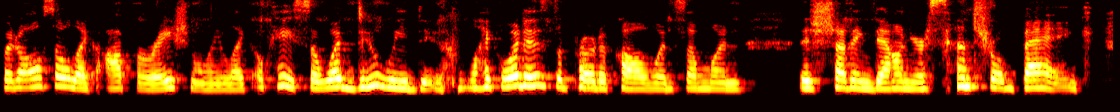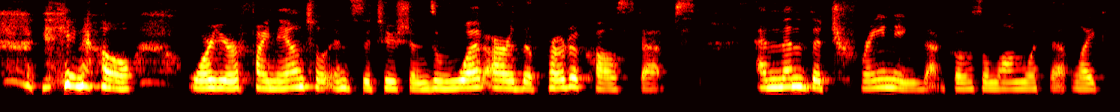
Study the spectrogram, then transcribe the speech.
But also, like operationally, like, okay, so what do we do? Like, what is the protocol when someone is shutting down your central bank, you know, or your financial institutions? What are the protocol steps? And then the training that goes along with that. Like,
